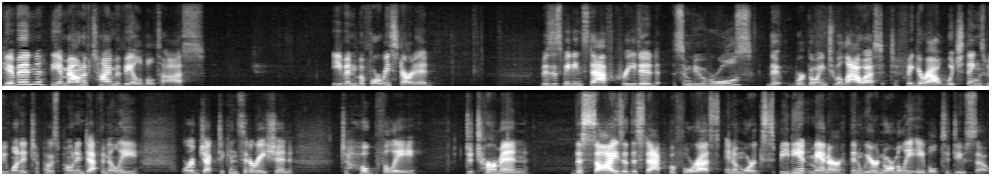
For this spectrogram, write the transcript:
Given the amount of time available to us, even before we started, business meeting staff created some new rules that were going to allow us to figure out which things we wanted to postpone indefinitely or object to consideration to hopefully determine the size of the stack before us in a more expedient manner than we are normally able to do so.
